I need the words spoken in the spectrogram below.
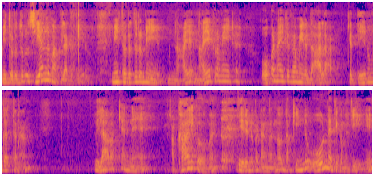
මේ තොරතුරු සියල්ලම අපි ළඟ තියෙනවා. මේ තොරතුරු මේ ණය ණය ක්‍රමයට ඕපනයික ක්‍රමයට දාලා ඒක තේරුම් ගත්තා නම් වෙලාවක් යන්නේ අකාලිකවම තේරෙන්න පටන් ගන්නවා දකින්න ඕන නැතිකම තියෙන්නේ.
